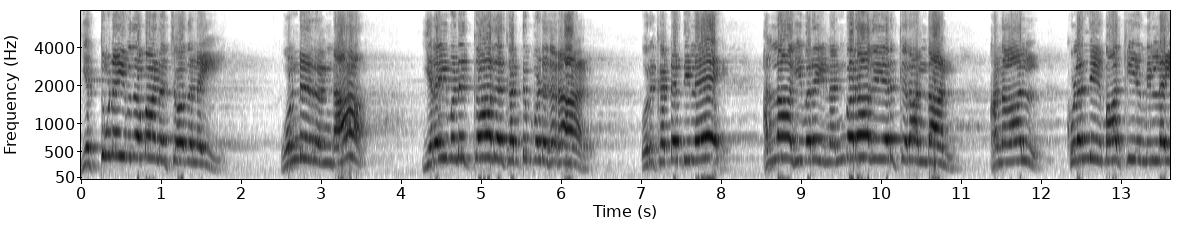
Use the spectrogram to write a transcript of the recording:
எத்துணை விதமான சோதனை. ஒன்று இரண்டா இறைவனுக்காக கட்டுப்படுகிறார். ஒரு கட்டத்திலே அல்லாஹ் இவரை நண்பராக ஏற்கிறான் தான். ஆனால் குழந்தை பாக்கியம் இல்லை.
